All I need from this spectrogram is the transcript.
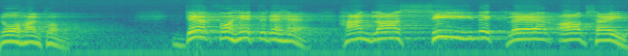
når han kom. Derfor heter det her han la sine klær av seg,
